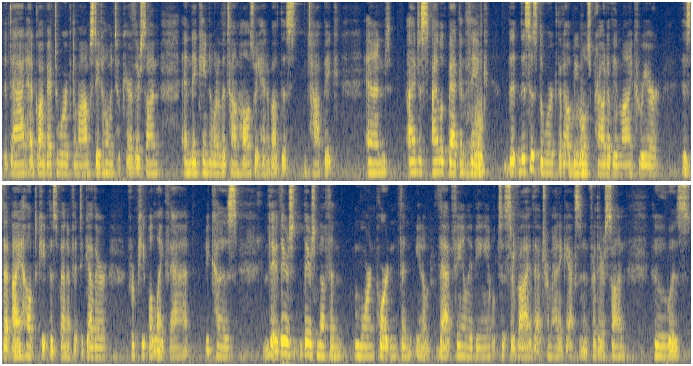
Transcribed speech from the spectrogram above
the dad had gone back to work the mom stayed home and took care of their son and they came to one of the town halls we had about this topic and i just i look back and think mm-hmm. that this is the work that i'll be mm-hmm. most proud of in my career is that i helped keep this benefit together for people like that because there, there's there's nothing more important than you know that family being able to survive that traumatic accident for their son, who was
